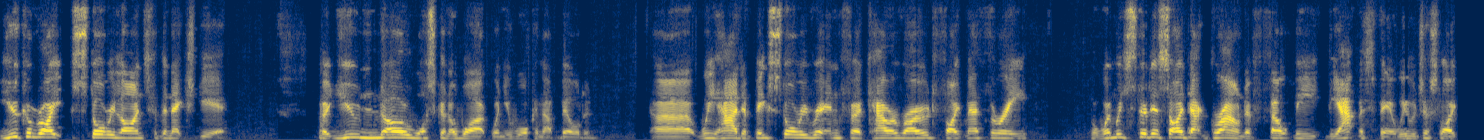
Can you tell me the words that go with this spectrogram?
you can write storylines for the next year, but you know what's going to work when you walk in that building. Uh, we had a big story written for Carrow Road, Fight Fightmare 3. But when we stood inside that ground and felt the, the atmosphere, we were just like,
